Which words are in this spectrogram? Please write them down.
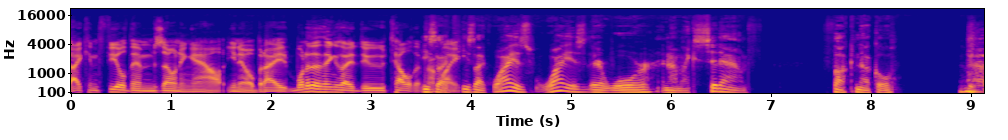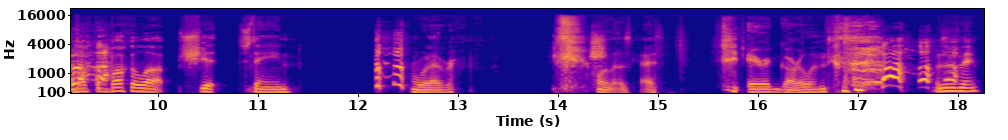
I can feel them zoning out, you know. But I one of the things I do tell them, He's I'm like, like, he's like, why is why is there war? And I'm like, sit down, fuck knuckle, buckle, buckle up, shit stain, or whatever. One of those guys. Eric Garland. What's his name?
